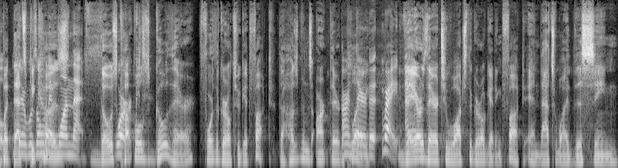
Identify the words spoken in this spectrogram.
so but that's there was because only one that those worked. couples go there for the girl to get fucked. The husbands aren't there to Aren't play. there to- right, I They are understand. there to watch the girl getting fucked, and that's why this scene,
